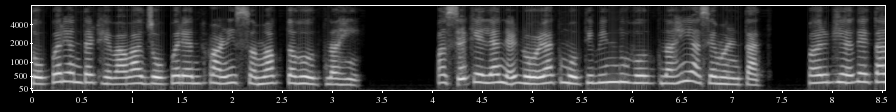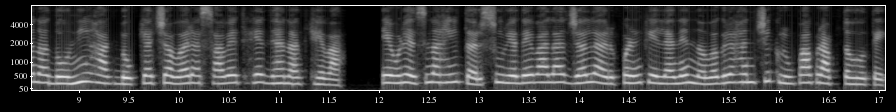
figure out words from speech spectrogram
तोपर्यंत ठेवावा जोपर्यंत पाणी समाप्त होत नाही. असे केल्याने डोळ्यात मोतीबिंदू होत नाही असे म्हणतात. अर्घ्य देताना दोन्ही हात डोक्याच्या वर असावेत हे ध्यानात ठेवा. एवढेच नाही तर सूर्यदेवाला जल अर्पण केल्याने नवग्रहांची कृपा प्राप्त होते.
